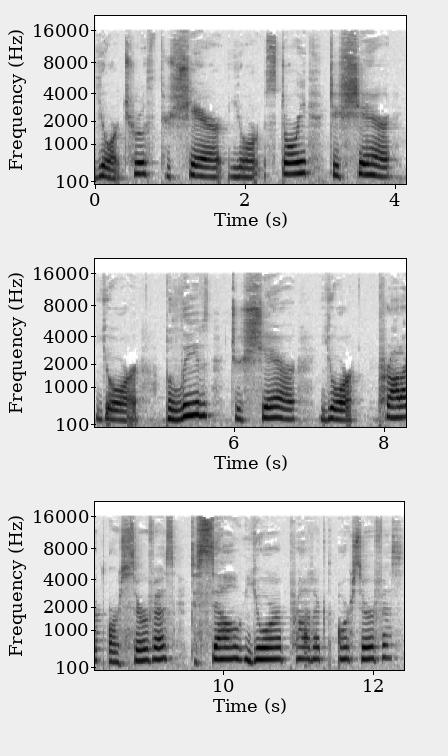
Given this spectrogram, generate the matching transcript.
your truth, to share your story, to share your beliefs, to share your product or service, to sell your product or service.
